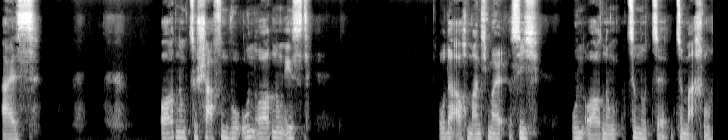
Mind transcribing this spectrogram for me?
als Ordnung zu schaffen, wo Unordnung ist oder auch manchmal sich Unordnung zunutze zu machen.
